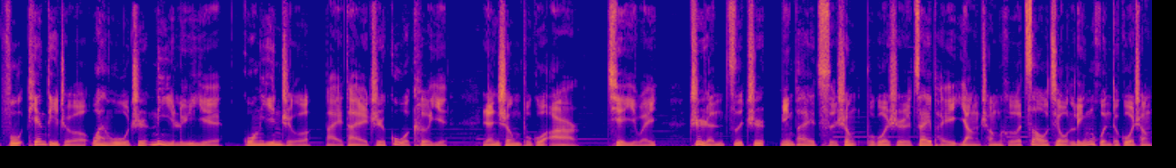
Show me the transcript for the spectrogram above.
夫天地者，万物之逆旅也；光阴者，百代之过客也。人生不过尔尔。”窃以为，知人自知，明白此生不过是栽培、养成和造就灵魂的过程，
